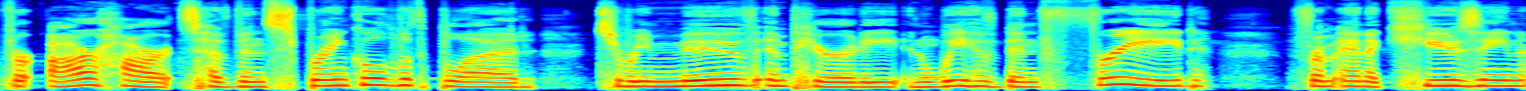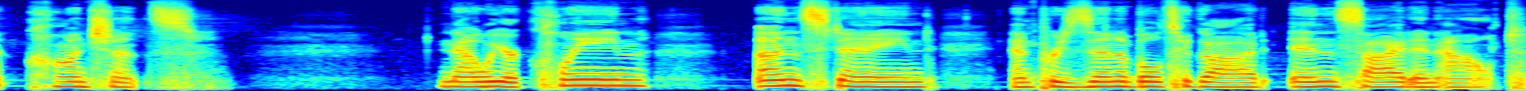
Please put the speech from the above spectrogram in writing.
For our hearts have been sprinkled with blood to remove impurity, and we have been freed from an accusing conscience. Now we are clean, unstained, and presentable to God inside and out.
